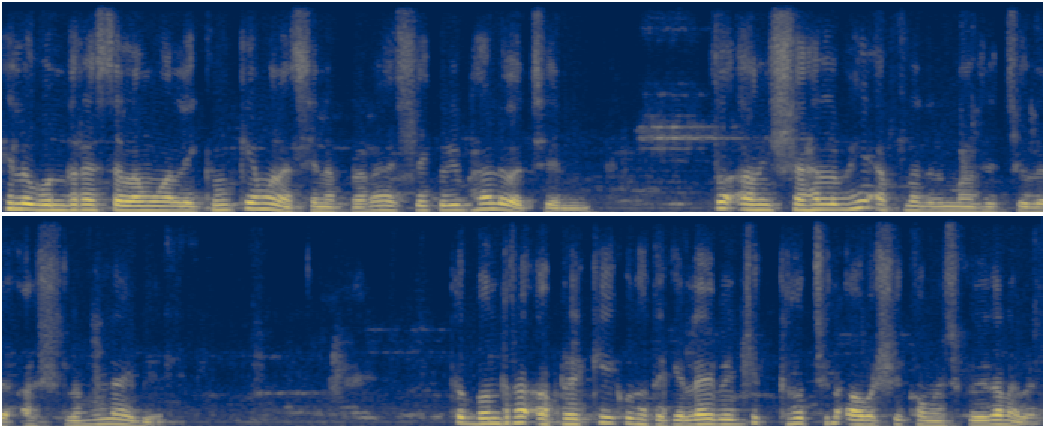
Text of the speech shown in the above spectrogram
হ্যালো বন্ধুরা, আসসালামু আলাইকুম। কেমন আছেন আপনারা? আশা করি ভালো আছেন। তো আমি সাহাল ভাই আপনাদের মাঝে চলে আসলাম লাইভে তো বন্ধুরা, আপনারা কে কোথা থেকে লাইভে যুক্ত হচ্ছেন অবশ্যই কমেন্টস করে জানাবেন।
